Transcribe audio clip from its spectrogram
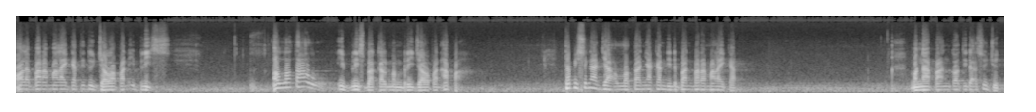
oleh para malaikat itu jawaban iblis Allah tahu iblis bakal memberi jawaban apa. Tapi sengaja Allah tanyakan di depan para malaikat. Mengapa engkau tidak sujud?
